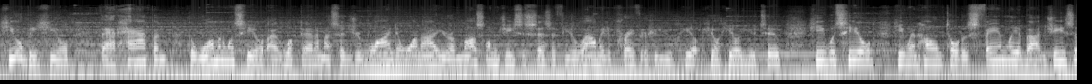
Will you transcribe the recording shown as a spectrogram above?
he'll be healed. That happened. The woman was healed. I looked at him. I said, You're blind in one eye. You're a Muslim. Jesus says, If you allow me to pray for you, he'll, he'll heal you too. He was healed. He went home, told his family about Jesus.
